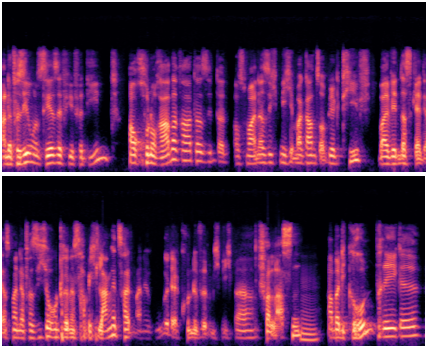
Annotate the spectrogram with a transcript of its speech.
An der Versicherung ist sehr, sehr viel verdient. Auch Honorarberater sind dann aus meiner Sicht nicht immer ganz objektiv, weil wenn das Geld erstmal in der Versicherung drin ist, habe ich lange Zeit meine Ruhe. Der Kunde wird mich nicht mehr verlassen. Mhm. Aber die Grundregel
